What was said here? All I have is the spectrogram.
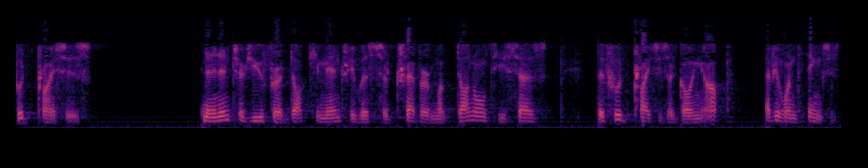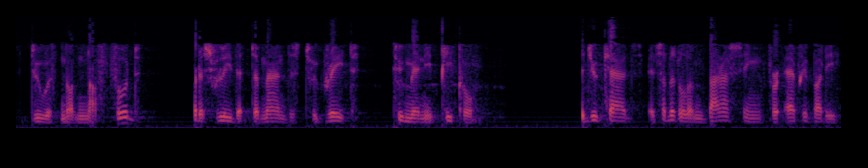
food prices. In an interview for a documentary with Sir Trevor McDonald, he says the food prices are going up. Everyone thinks it's to do with not enough food, but it's really that demand is too great, too many people. The Duke adds, it's a little embarrassing for everybody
